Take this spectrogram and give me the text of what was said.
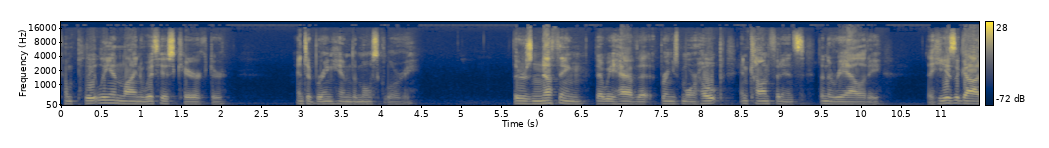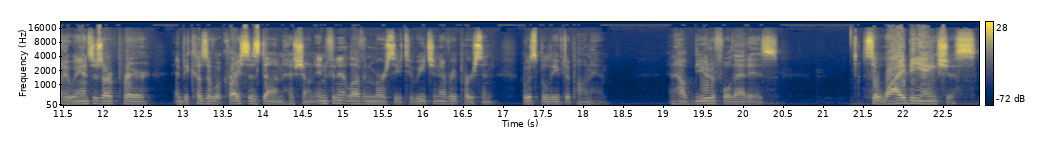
completely in line with his character and to bring him the most glory? There's nothing that we have that brings more hope and confidence than the reality that he is a God who answers our prayer and because of what Christ has done, has shown infinite love and mercy to each and every person who has believed upon him. And how beautiful that is. So why be anxious?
